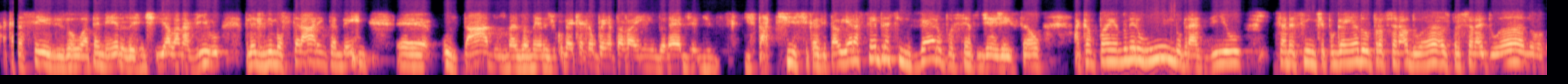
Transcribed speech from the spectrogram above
a cada seis ou até menos, a gente ia lá na Vivo para eles me mostrarem também é, os dados, mais ou menos, de como é que a campanha estava indo, né, de, de, de, estatísticas e tal, e era sempre assim, 0% de rejeição, a campanha número um no Brasil, sabe assim, tipo, ganhando o profissional do ano, os profissionais do ano,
